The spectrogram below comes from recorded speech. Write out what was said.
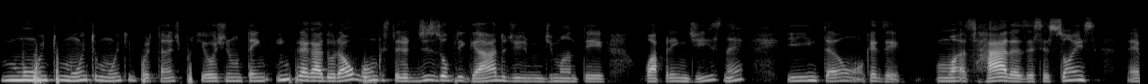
muito, muito, muito importante, porque hoje não tem empregador algum que esteja desobrigado de de manter o aprendiz, né, e então, quer dizer, umas raras exceções, né,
